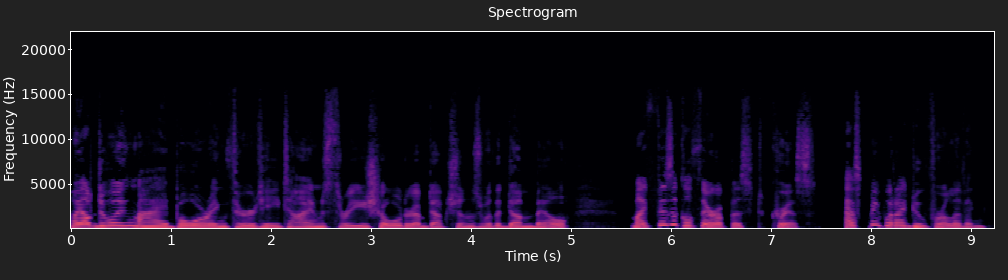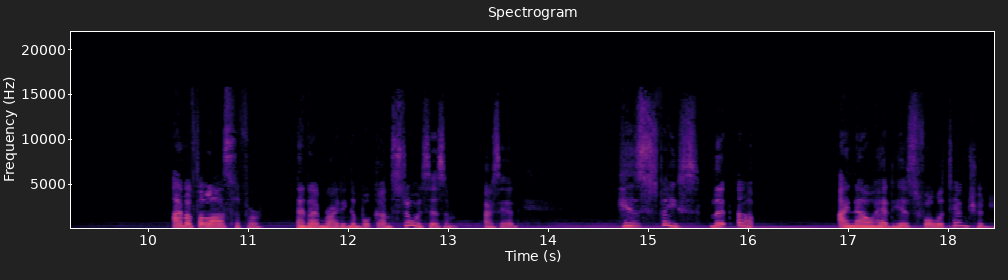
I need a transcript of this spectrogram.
While doing my boring 30 times 3 shoulder abductions with a dumbbell, my physical therapist, Chris, asked me what I do for a living. I'm a philosopher, and I'm writing a book on Stoicism, I said. His face lit up. I now had his full attention.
